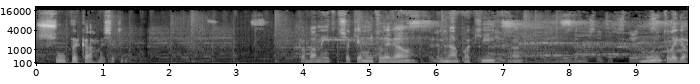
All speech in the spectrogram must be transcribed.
Super carro esse aqui acabamento disso aqui é muito legal. O Inapo aqui, ó. muito legal.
